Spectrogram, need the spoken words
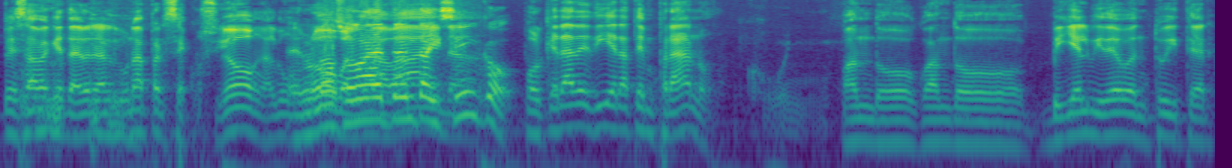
Pensaba que tal vez alguna persecución, algún En robo, una zona de alguna 35. vaina, porque era de día, era temprano. Cuando, cuando vi el video en Twitter.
